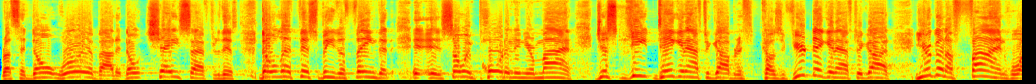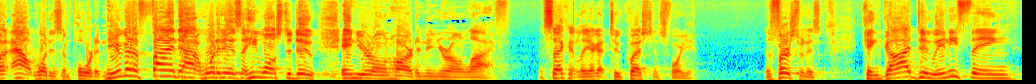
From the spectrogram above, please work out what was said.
But I said, don't worry about it. Don't chase after this. Don't let this be the thing that is so important in your mind. Just keep digging after God. Because if you're digging after God, you're going to find what, out what is important. And You're going to find out what it is that He wants to do in your own heart and in your own life. And secondly, I got two questions for you. The first one is Can God do anything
